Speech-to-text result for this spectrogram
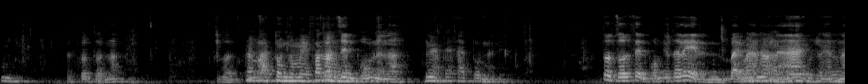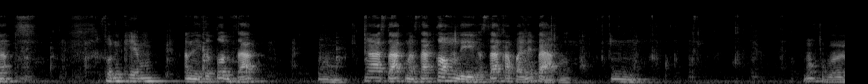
อืม ต้นต้นเนาะต้นคล้ายๆต้นทำไมฝต้รั่นงเส้นผมเนี่ยนะเนี่ยคล้ายๆต้นอันนี้ต้นสนเส้นผมอยู่ทะเลน่ะใบไม้เท่านะอย่างนั้นนะต้นเข็มอันนี้ก็ต้นซักอืมงาซักนะซักกล้องดีก็ซักเข้าไปในปากอืมนอกจากเลย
